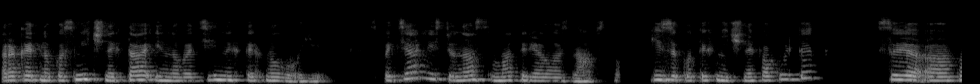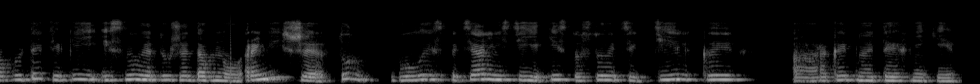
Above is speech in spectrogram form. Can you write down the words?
ракетно-космічних та інноваційних технологій. Спеціальність у нас матеріалознавство. Фізико-технічний факультет це е, факультет, який існує дуже давно. Раніше тут були спеціальності, які стосуються тільки ракетної техніки.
